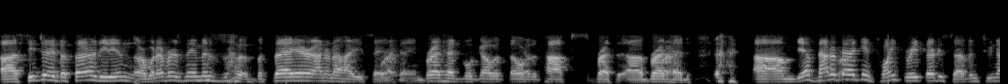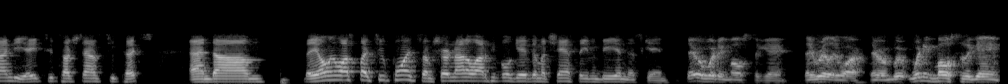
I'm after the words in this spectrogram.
Uh, CJ Beathard, he didn't, or whatever his name is, Beathard, I don't know how you say his Breadhead. name. Breadhead will go with the over the tops, Breath, uh, Breadhead. um, yeah, not a bad game. 23 37, 298, two touchdowns, two picks. And um, they only lost by two points. I'm sure not a lot of people gave them a chance to even be in this game. They were winning most of the game. They really were. They were wi- winning most of the game.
